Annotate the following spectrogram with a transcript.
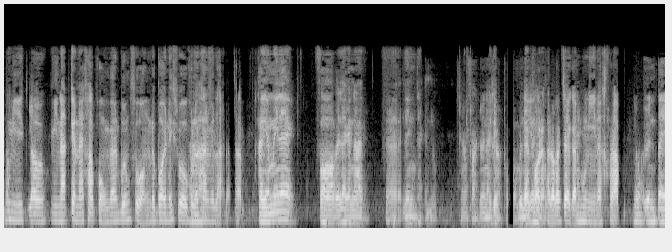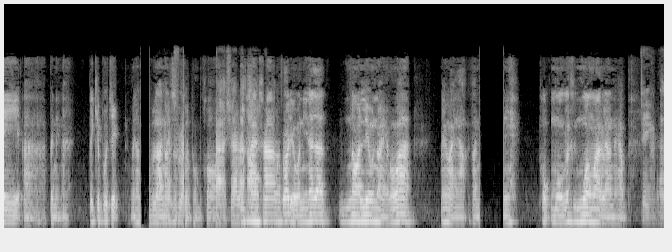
พรุ่งนี้เรามีนัดกันนะครับ ผมงานบวงสรวง The Boy Next World คนละการเวลานะครับใครยังไม่แลกฟอร์ไปแลกกันได้ ใช่เล่นแท็กกันอยู่นะฝากด้วยนะครับผมวันแรกพอนะครับเราก็เจอกันพรุ่งนี้นะครับ น้องเอิญไปอ่าไปไหนนะ ไปเก็บโปรเจกต์ไปทำธุระนอนส่วนครับส่วนผมขออ่าใช่ไปแล้วคทารันบข้าวแล้วก็เดี๋ยววันนี้น่าจะนอนเร็วหน่อย เพราะว่าไม่ไหวแล้วตอนนี้หกโมงก็คือง่วงมากแล้วนะครับ จริงครับ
